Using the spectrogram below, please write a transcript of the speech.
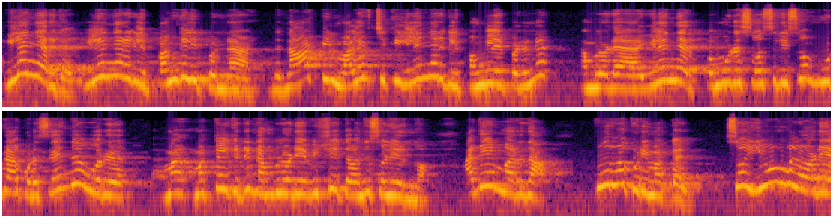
இளைஞர்கள். இளைஞர்கள் இளைஞர்களை பங்களிப்புன்னு இந்த நாட்டின் வளர்ச்சிக்கு இளைஞர்கள் பங்களிப்புன்னு நம்மளோட இளைஞர் இப்போ மூட சோசியலிசம் மூடா கூட சேர்ந்து ஒரு ம- மக்கள்கிட்ட நம்மளுடைய விஷயத்த வந்து சொல்லியிருந்தோம். அதே மாதிரிதான் பூர்வக்குடி மக்கள் ஸோ இவங்களுடைய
